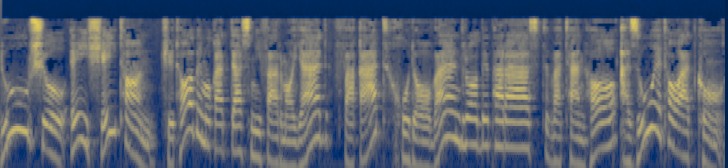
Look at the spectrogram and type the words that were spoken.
دور شو ای شیطان. کتاب مقدس میفرماید فقط خداوند را بپرست و تنها از او اطاعت کن.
